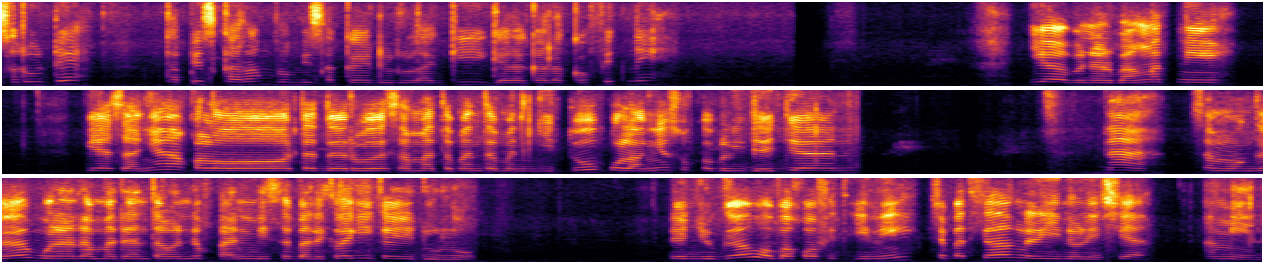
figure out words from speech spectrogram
Seru deh. Tapi sekarang belum bisa kayak dulu lagi gara-gara covid nih ya bener banget nih biasanya kalau tadarus sama teman-teman gitu pulangnya suka beli jajan nah semoga bulan ramadan tahun depan bisa balik lagi kayak dulu dan juga wabah COVID ini cepat hilang dari Indonesia. Amin.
